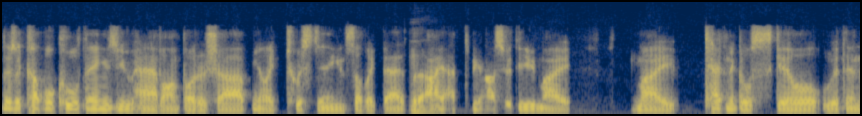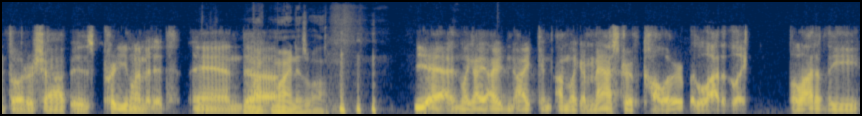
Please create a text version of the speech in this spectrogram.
there's a couple cool things you have on Photoshop, you know, like twisting and stuff like that. But mm-hmm. I have to be honest with you, my my technical skill within Photoshop is pretty limited, and uh, mine as well. yeah, and like I, I I can I'm like a master of color, but a lot of like a lot of the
